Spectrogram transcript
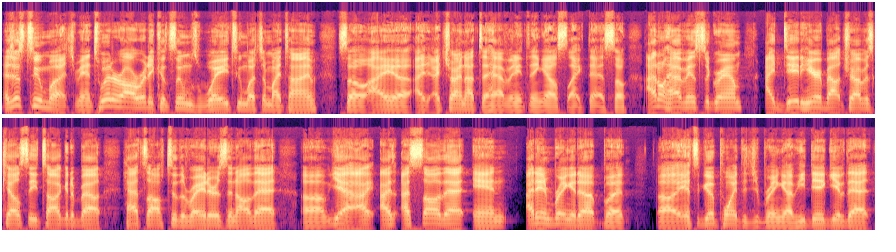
it's just too much, man. Twitter already consumes way too much of my time, so I, uh, I, I try not to have anything else like that. So I don't have Instagram. I did hear about Travis Kelce talking about hats off to the Raiders and all that. Um, yeah, I, I, I saw that and I didn't bring it up, but uh, it's a good point that you bring up. He did give that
